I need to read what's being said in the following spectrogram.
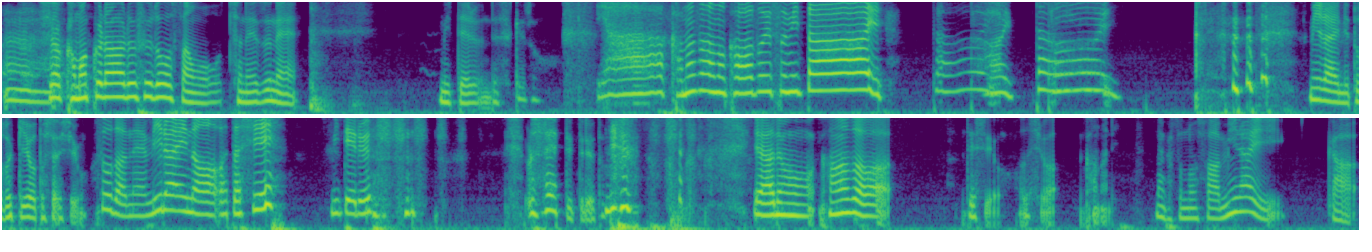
うん。私は鎌倉ある不動産を常々見てるんですけど。いやー金沢の川沿い住みたいたーいい。たーい未来に届けようとしたりしよそうだね。未来の私、見てる？う。うるせえって言ってるよ、多分。いや、でも、金沢ですよ。私は、かなり。なんかそのさ、未来が、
